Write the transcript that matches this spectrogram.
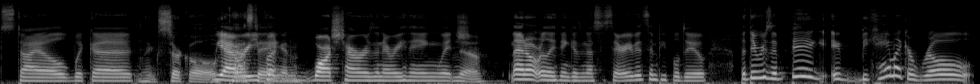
style Wicca. Like, circle. yeah, where you put and. watchtowers and everything, which Yeah. I don't really think is necessary, but some people do. But there was a big, it became like a real,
